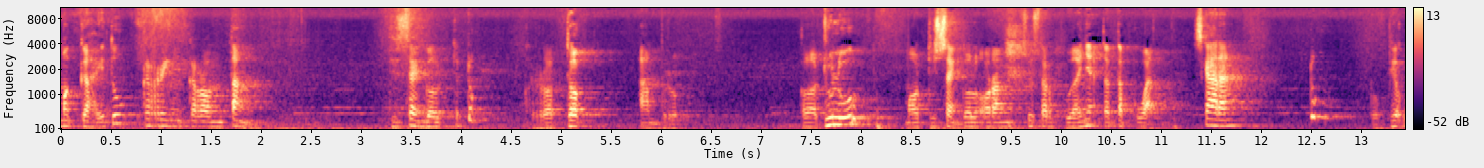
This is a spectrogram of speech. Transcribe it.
megah itu kering kerontang. Disenggol ceduk, rodok, ambruk. Kalau dulu mau disenggol orang suster banyak tetap kuat. Sekarang, tuk, gobyok.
